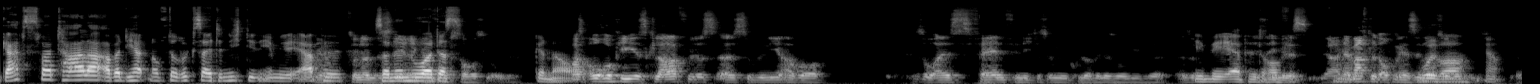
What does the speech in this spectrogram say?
gab's zwar Taler, aber die hatten auf der Rückseite nicht den Emil Erpel. Ja, sondern, das sondern nur das- Hauslogo. Genau. Was auch okay ist, klar, für das als Souvenir, aber so als Fan finde ich das irgendwie cooler, wenn du so diese, also, Emil Erpel drauf Emil- ist. ja, der macht halt auch mehr Sinn. Wohl also, wahr, ja. ja,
